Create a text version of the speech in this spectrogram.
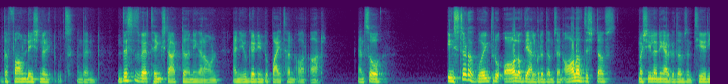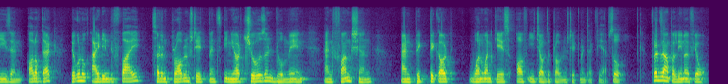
the foundational tools and then this is where things start turning around and you get into python or r and so instead of going through all of the algorithms and all of this stuffs machine learning algorithms and theories and all of that you're going to identify certain problem statements in your chosen domain and function and pick, pick out one one case of each of the problem statement that we have. So for example, you know, if you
